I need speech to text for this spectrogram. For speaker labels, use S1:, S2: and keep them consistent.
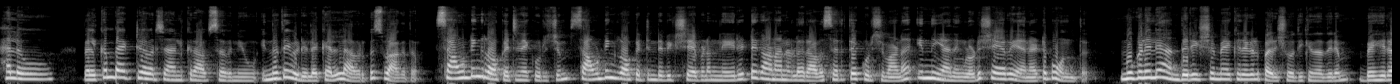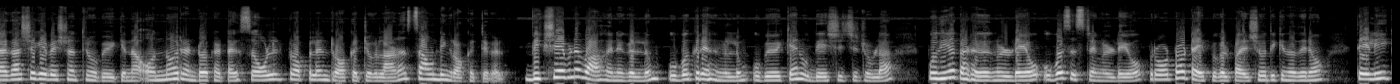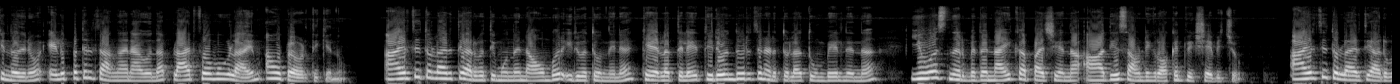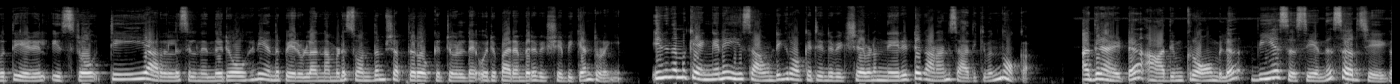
S1: Hello welcome back to our channel crafts avenue ഇന്നത്തെ വീഡിയോയിലേക്ക് എല്ലാവർക്കും സ്വാഗതം. സൗണ്ടിംഗ് റോക്കറ്റിനെ കുറിച്ചും സൗണ്ടിംഗ് റോക്കറ്റിന്റെ വിക്ഷേപണം നേരിട്ട് കാണാനുള്ള ഒരു അവസരത്തെക്കുറിച്ചുമാണ് ഇന്ന് ഞാൻ നിങ്ങളോട് ഷെയർ ചെയ്യാനായിട്ട് പോകുന്നത്. മുകളിലെ അന്തരീക്ഷ മേഖലകൾ പരിശോധിക്കുന്നതിനും ബഹിരാകാശ ഗവേഷണത്തിനും ഉപയോഗിക്കുന്ന ഒന്നോ രണ്ടോ ഘട്ട സോളിഡ് പ്രൊപ്പലന്റ് റോക്കറ്റുകളാണ് സൗണ്ടിംഗ് റോക്കറ്റുകൾ. വിക്ഷേപണ വാഹനങ്ങളിലും ഉപഗ്രഹങ്ങളിലും ഉപയോഗിക്കാൻ ഉദ്ദേശിച്ചിട്ടുള്ള പുതിയ ഘടകങ്ങളുടെയോ ഉപസിസ്റ്റങ്ങളുടെയോ പ്രോട്ടോടൈപ്പുകൾ പരിശോധിക്കുന്നതിനോ തെളിയിക്കുന്നതിനോ എളുപ്പത്തിൽ താങ്ങാനാകുന്ന പ്ലാറ്റ്ഫോമുകളായും അവ പ്രവർത്തിക്കുന്നു. ആയിരത്തി തൊള്ളായിരത്തി അറുപത്തി മൂന്ന് നവംബർ ഇരുപത്തി ഒന്നിന് കേരളത്തിലെ തിരുവനന്തപുരത്തിനടുത്തുള്ള തുമ്പയിൽ നിന്ന് യു എസ് നിർമ്മിത നൈക് അപ്പാച്ചി എന്ന ആദ്യ സൗണ്ടിംഗ് റോക്കറ്റ് വിക്ഷേപിച്ചു. ആയിരത്തി തൊള്ളായിരത്തി അറുപത്തിയേഴിൽ ISRO T E R L എസിൽ നിന്ന് രോഹിണി എന്ന പേരുള്ള നമ്മുടെ സ്വന്തം ശബ്ദ റോക്കറ്റുകളുടെ ഒരു പരമ്പര വിക്ഷേപിക്കാൻ തുടങ്ങി. ഇനി നമുക്ക് എങ്ങനെ ഈ സൗണ്ടിംഗ് റോക്കറ്റിന്റെ വിക്ഷേപണം നേരിട്ട് കാണാൻ സാധിക്കുമെന്ന് നോക്കാം. അതിനായിട്ട് ആദ്യം ക്രോമിൽ വി എസ് എസ് സി എന്ന് സെർച്ച് ചെയ്യുക.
